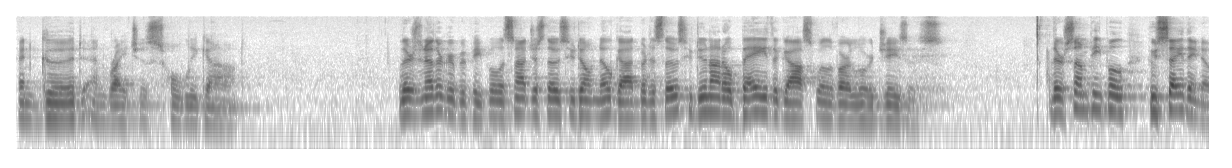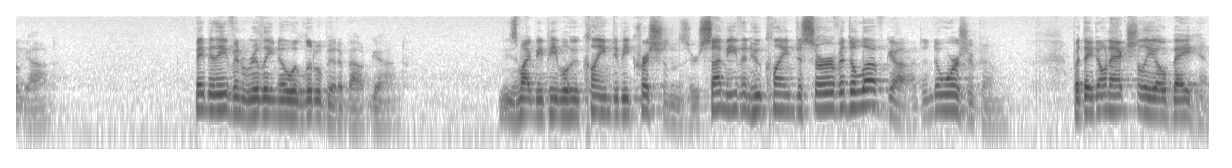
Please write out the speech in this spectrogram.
and good and righteous, holy God. There's another group of people. It's not just those who don't know God, but it's those who do not obey the gospel of our Lord Jesus. There are some people who say they know God. Maybe they even really know a little bit about God. These might be people who claim to be Christians, or some even who claim to serve and to love God and to worship Him, but they don't actually obey Him.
